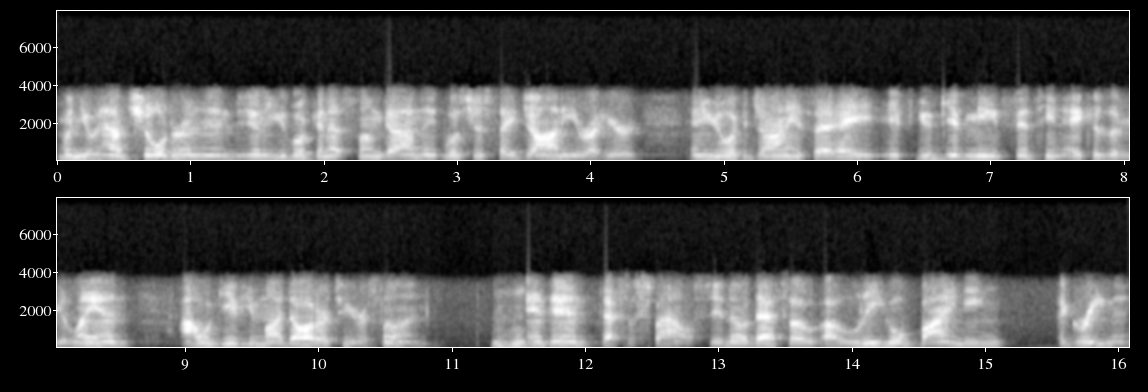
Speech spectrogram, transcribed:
when you have children and you know you looking at some guy named let's just say Johnny right here, and you look at Johnny and say, hey, if you give me 15 acres of your land, I will give you my daughter to your son, hmm and then that's a spouse. You know, that's a, a legal binding agreement,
